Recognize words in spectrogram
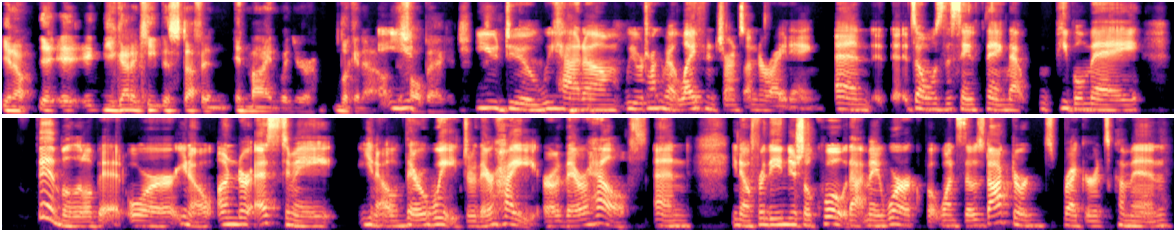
you know it, it, you got to keep this stuff in in mind when you're looking at this You- whole baggage. You do. We had um we were talking about life insurance underwriting and it's almost the same thing that people may fib a little bit or, you know, underestimate, you know, their weight or their height or their health. And, you know, for the initial quote that may work, but once those doctor records come in,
